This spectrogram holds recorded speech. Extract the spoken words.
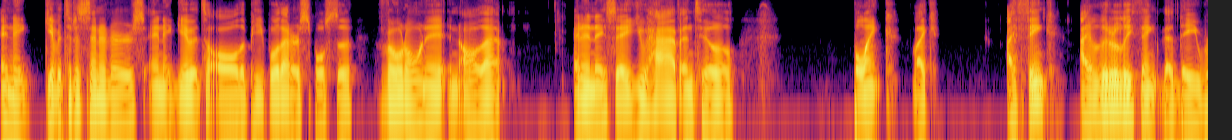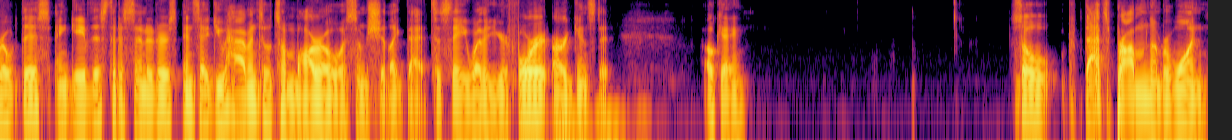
and they give it to the senators and they give it to all the people that are supposed to vote on it and all that. And then they say you have until blank. Like i think i literally think that they wrote this and gave this to the senators and said you have until tomorrow or some shit like that to say whether you're for it or against it okay so that's problem number one.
